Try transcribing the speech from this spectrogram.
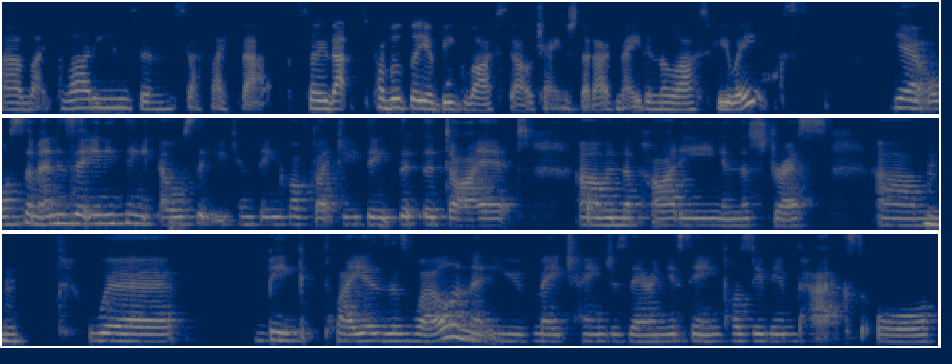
um, like Pilates and stuff like that. So that's probably a big lifestyle change that I've made in the last few weeks. Yeah, awesome. And is there anything else that you can think of? Like, do you think that the diet um, and the partying and the stress um, mm-hmm. were big players as well, and that you've made changes there and you're seeing positive impacts? Or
